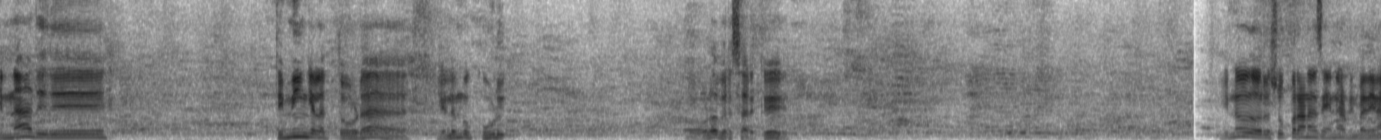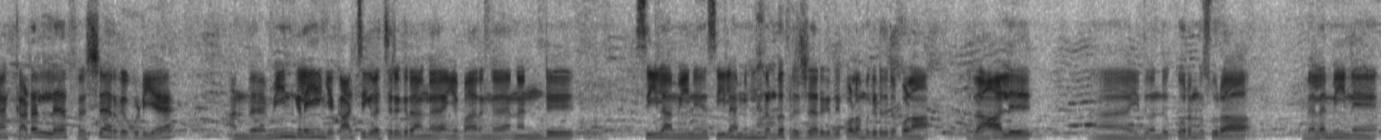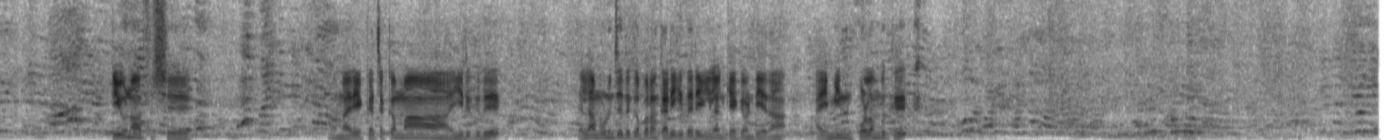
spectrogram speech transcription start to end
என்ன அது இது? திமிங்கலத்தோட எலும்பு கூடு எவ்வளோ பெருசாக இருக்குது இன்னொரு ஒரு சூப்பரான விஷயம் என்ன அப்படின்னு பார்த்தீங்கன்னா கடலில் ஃப்ரெஷ்ஷாக இருக்கக்கூடிய அந்த மீன்களையும் இங்கே காட்சிக்கு வச்சுருக்குறாங்க. இங்கே பாருங்கள் நண்டு சீலா மீன். சீலா மீன் ரொம்ப ஃப்ரெஷ்ஷாக இருக்குது. குழம்புக்கு எடுத்துகிட்டு போகலாம் இறால் இது வந்து குரங்கு சுறா வெலை மீன் டியூனா ஃபிஷ்ஷு இந்த மாதிரி எக்கச்சக்கமாக இருக்குது. எல்லாம் முடிஞ்சதுக்கப்புறம் கறிக்கு தருவீங்களான்னு கேட்க வேண்டியதான் ஐ மீன் குழம்புக்கு.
